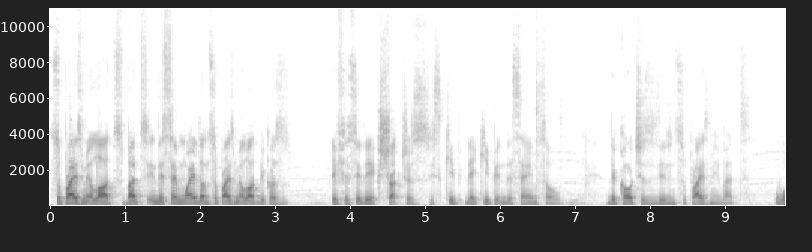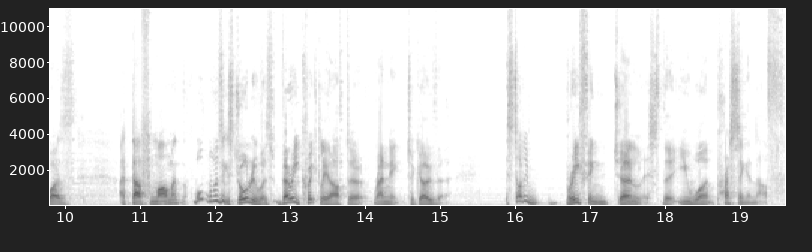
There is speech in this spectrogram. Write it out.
surprised me a lot. But in the same way, don't surprise me a lot because if you see the structures, keep they keep it the same. So the coaches didn't surprise me, but was a tough moment. What, was extraordinary was very quickly after Rangnick took over, started briefing journalists that you weren't pressing enough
